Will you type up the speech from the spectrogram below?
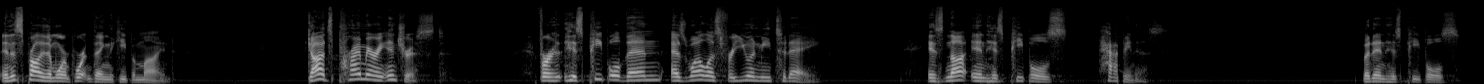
and this is probably the more important thing to keep in mind God's primary interest for his people then, as well as for you and me today, is not in his people's happiness, but in his people's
